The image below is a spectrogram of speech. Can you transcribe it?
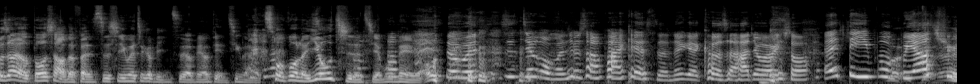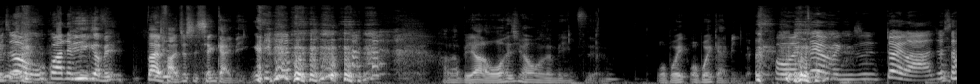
不知道有多少的粉丝是因为这个名字而没有点进来，错过了优质的节目内容。我们是结果我们去上 Podcast 的那个课程，他就会说：“哎、欸，第一步不要取这种无关的名字。”第一个没办法就是先改名。好了，不要了，我很喜欢我的名字，我不会我不会改名的。我们这个名字对啦，就是。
